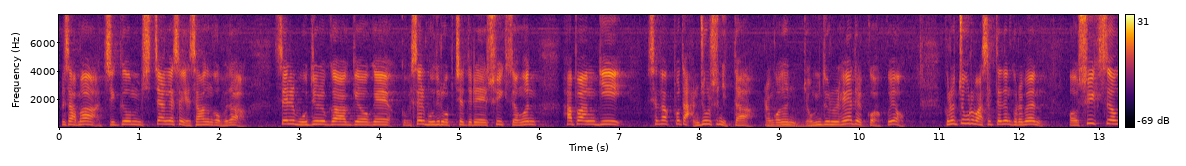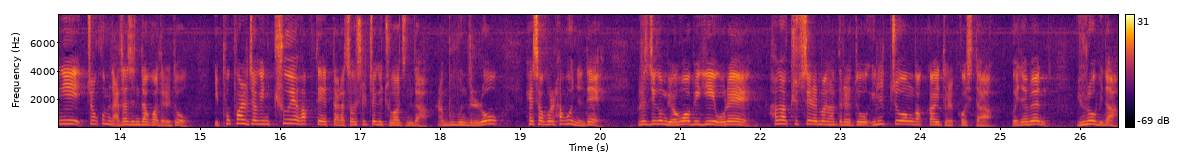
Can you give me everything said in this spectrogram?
그래서 아마 지금 시장에서 예상하는 것보다 셀 모듈 가격의 그셀 모듈 업체들의 수익성은 하반기 생각보다 안 좋을 수는 있다라는 거는 염두를 해야 될 것 같고요. 그런 쪽으로 봤을 때는 그러면 어, 수익성이 조금 낮아진다고 하더라도 이 폭발적인 Q의 확대에 따라서 실적이 좋아진다라는 부분들로 해석을 하고 있는데 그래서 지금 영업이익이 올해 한화 큐셀만 하더라도 1조 원 가까이 될 것이다. 왜냐하면 유럽이나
